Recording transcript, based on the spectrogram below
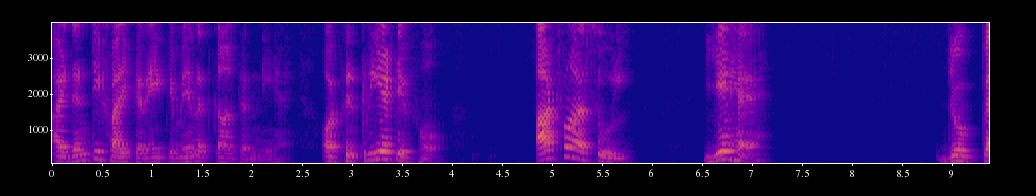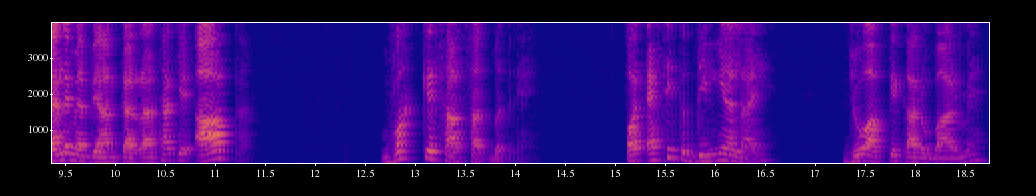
आइडेंटिफाई करें कि मेहनत कहाँ करनी है और फिर क्रिएटिव हों। आठवां असूल ये है, जो पहले मैं बयान कर रहा था कि आप वक्त के साथ साथ बदलें और ऐसी तब्दीलियाँ लाएँ जो आपके कारोबार में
